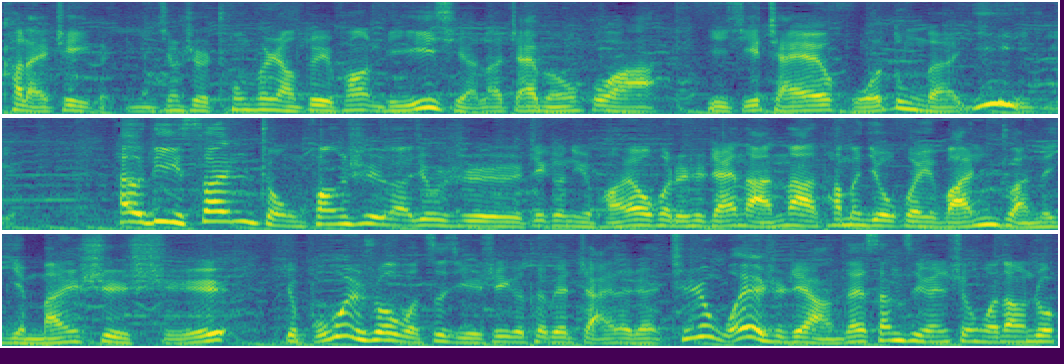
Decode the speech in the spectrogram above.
看来这个已经是充分让对方理解了宅文化以及宅活动的意义。还有第三种方式呢，就是这个女朋友或者是宅男呢，他们就会婉转的隐瞒事实，就不会说我自己是一个特别宅的人。其实我也是这样，在三次元生活当中，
